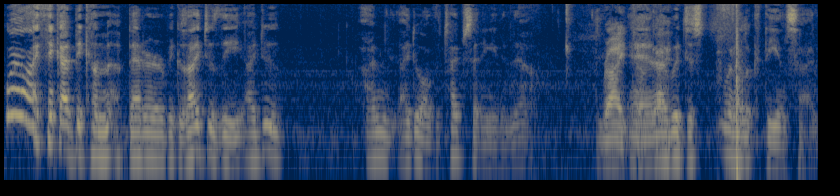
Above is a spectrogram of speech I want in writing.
Well, I think I've become a better because I do the I do, I'm I do all the typesetting even now. Right. and okay. I would just want to look at the inside.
